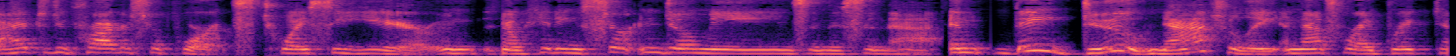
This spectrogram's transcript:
I have to do progress reports twice a year and, you know, hitting certain domains and this and that. And they do naturally. And that's where I break down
